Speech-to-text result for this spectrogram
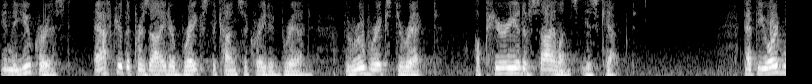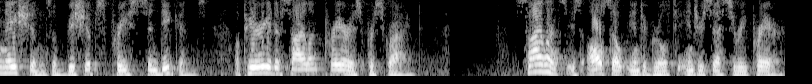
In the Eucharist, after the presider breaks the consecrated bread, the rubrics direct a period of silence is kept. At the ordinations of bishops, priests, and deacons, a period of silent prayer is prescribed. Silence is also integral to intercessory prayer.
